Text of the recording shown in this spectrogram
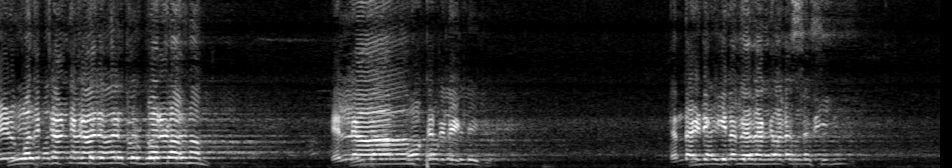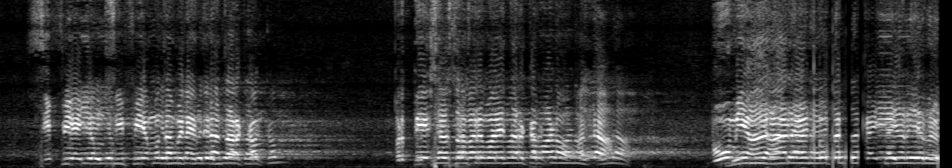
ഏഴ് പതിറ്റാണ്ട് കാലത്തെ ദുർഭരണം എല്ലാ പോക്കറ്റിലേക്ക്. എന്താ ഇടുക്കിയിലെ നേതാക്കളുടെ സ്ഥിതി? സി പി ഐയും സി പി എമ്മും തമ്മിൽ എന്തിനാ തർക്കം? പ്രത്യയശാസ്ത്രപരമായ തർക്കമാണോ? അല്ല. ഭൂമി ആരാണ് കൈയേറിയത്?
